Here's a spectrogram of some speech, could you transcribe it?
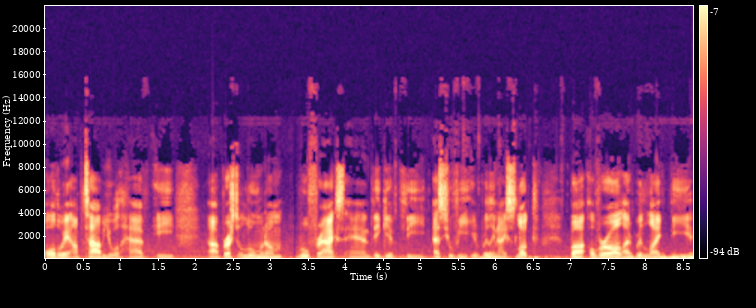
all the way up top, you will have a uh, brushed aluminum roof racks, and they give the SUV a really nice look but overall I really like the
